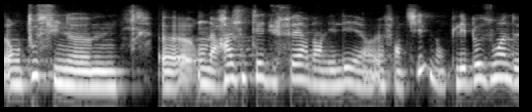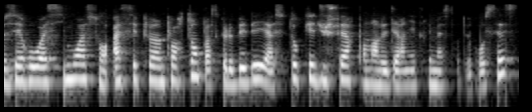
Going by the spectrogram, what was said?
ont tous une. Euh, on a rajouté du fer dans les laits infantiles. Donc, les besoins de 0 à 6 mois sont assez peu importants parce que le bébé a stocké du fer pendant le dernier trimestre de grossesse.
